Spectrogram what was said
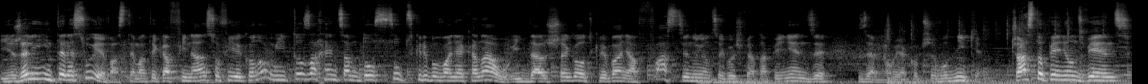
Jeżeli interesuje Was tematyka finansów i ekonomii, to zachęcam do subskrybowania kanału i dalszego odkrywania fascynującego świata pieniędzy ze mną jako przewodnikiem. Czas to pieniądz, więc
